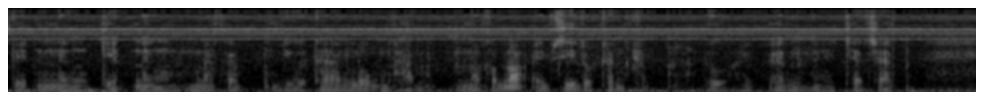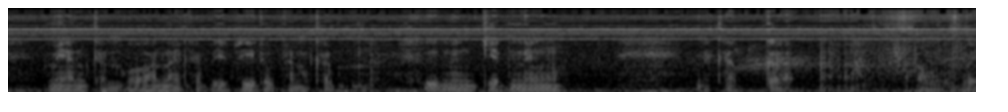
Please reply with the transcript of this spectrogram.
เป็นหนึ่งเจ็ดหนึ่งนะครับ อยู่ทางลงถ้ำนะครับเนาะเอฟซีทุกท่านครับ ดูให้กันให้ชัดๆแมนกันพ่อนะครับเอฟซีทุกท่านครับ คือหนึ่งเจ็ดหนึ่งนะครับก็เอาไว้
